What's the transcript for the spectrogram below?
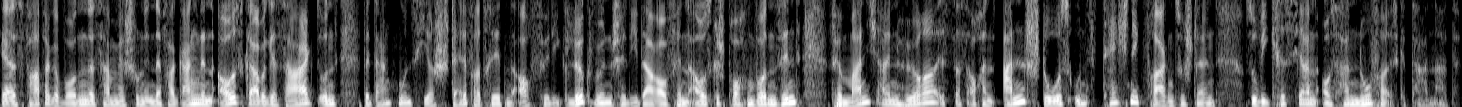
Er ist Vater geworden, das haben wir schon in der vergangenen Ausgabe gesagt und bedanken uns hier stellvertretend auch für die Glückwünsche, die daraufhin ausgesprochen worden sind. Für manch einen Hörer ist das auch ein Anstoß, uns Technikfragen zu stellen, so wie Christian aus Hannover es getan hat.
